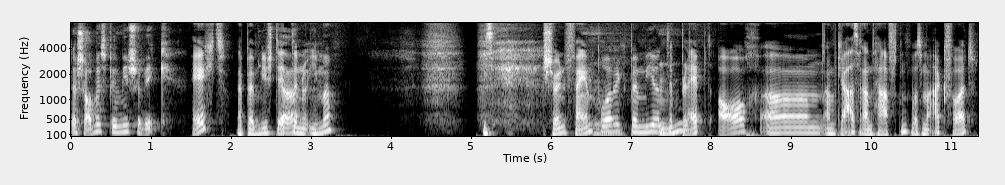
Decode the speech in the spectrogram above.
Der Schaum ist bei mir schon weg. Echt? Na, bei mir steht Ja. er noch immer. Ist schön feinporig bei mir und der Mhm. bleibt auch ähm, am Glasrand haften, was mir auch gefällt.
